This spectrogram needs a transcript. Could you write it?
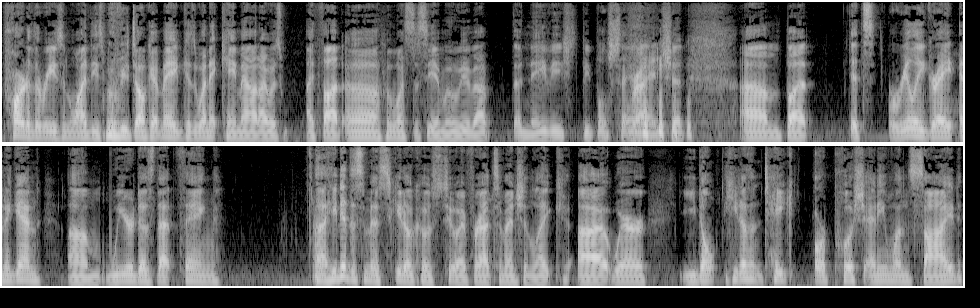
part of the reason why these movies don't get made because when it came out i was i thought uh who wants to see a movie about the navy people sailing Right. and shit um, but it's really great and again um, weir does that thing uh, he did this in Mosquito Coast too. I forgot to mention, like uh, where you don't, he doesn't take or push anyone's side.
